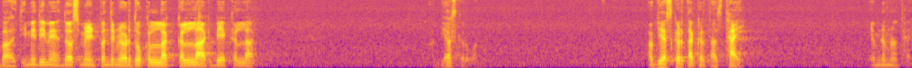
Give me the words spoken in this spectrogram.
બસ, ધીમે ધીમે દસ મિનિટ, પંદર મિનિટ, અડધો કલાક કલાક, બે કલાક. અભ્યાસ કરવાનો. અભ્યાસ કરતા કરતા જ થાય. એમને ન થાય.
